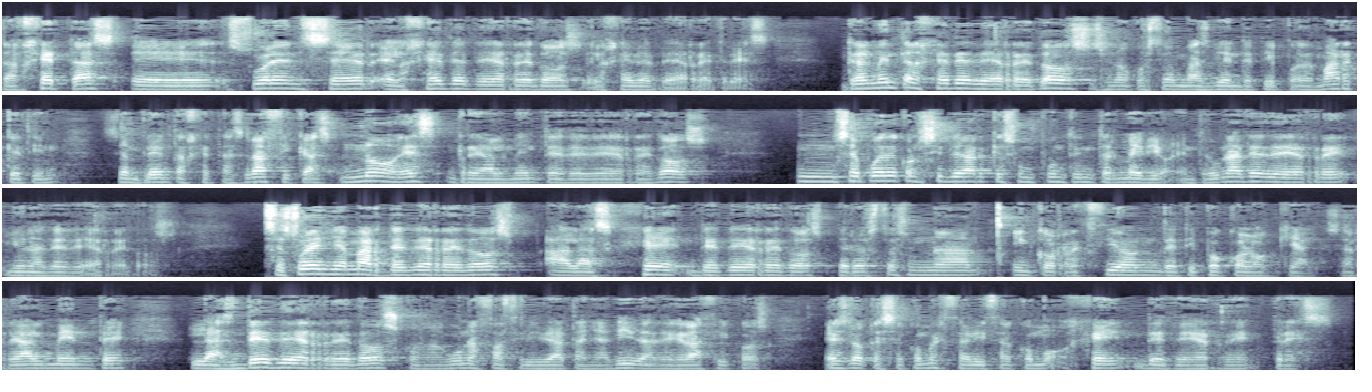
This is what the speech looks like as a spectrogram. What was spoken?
tarjetas eh, suelen ser el GDDR2 y el GDDR3. Realmente el GDDR2 es una cuestión más bien de tipo de marketing, se emplea en tarjetas gráficas, no es realmente DDR2. Mm, se puede considerar que es un punto intermedio entre una DDR y una DDR2. Se suelen llamar DDR2 a las GDDR2, pero esto es una incorrección de tipo coloquial. O sea, realmente las DDR2 con alguna facilidad añadida de gráficos es lo que se comercializa como GDDR3.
